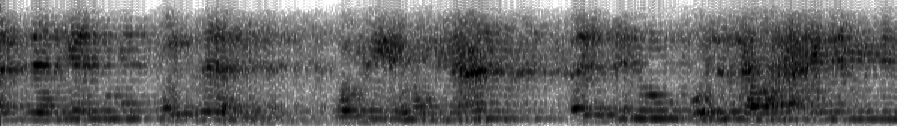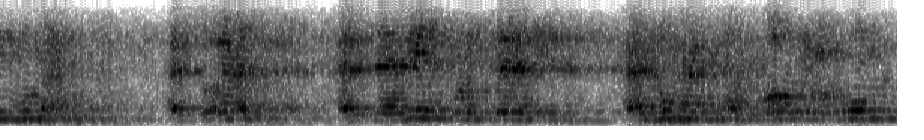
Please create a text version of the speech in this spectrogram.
الثانية والثانية وفيه مكان تجلده كل واحد منهما السؤال الثانية والثاني هل هما من ألفاظ العموم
